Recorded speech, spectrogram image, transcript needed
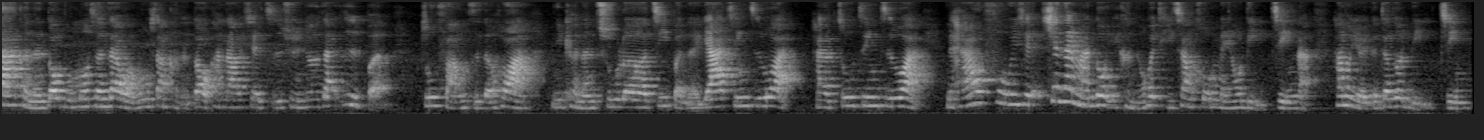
大家可能都不陌生，在网络上可能都有看到一些资讯，就是在日本租房子的话，你可能除了基本的押金之外，还有租金之外，你还要付一些。现在蛮多也可能会提倡说没有礼金呐，他们有一个叫做礼金，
